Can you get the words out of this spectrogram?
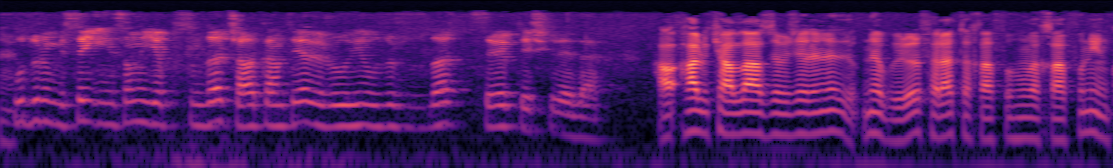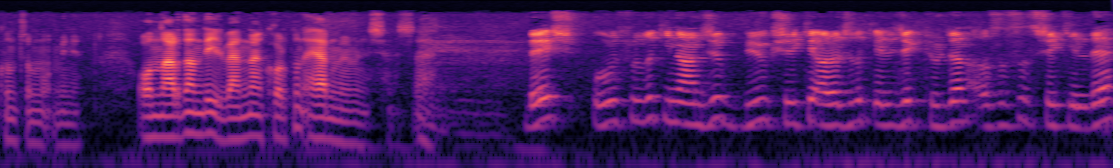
Evet. Bu durum ise insanın yapısında çalkantıya ve ruhi huzursuzluğa sebep teşkil eder. Ha- Halbuki Allah Azze ve Celle ne, ne buyuruyor? فَلَا تَخَافُهُمْ وَخَافُونَ in kuntum mu'minin. Onlardan değil benden korkun eğer müminsiniz. Evet. 5. Uğursuzluk inancı büyük şirke aracılık edecek türden asılsız şekilde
